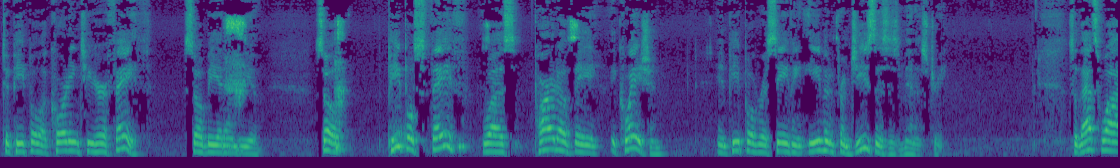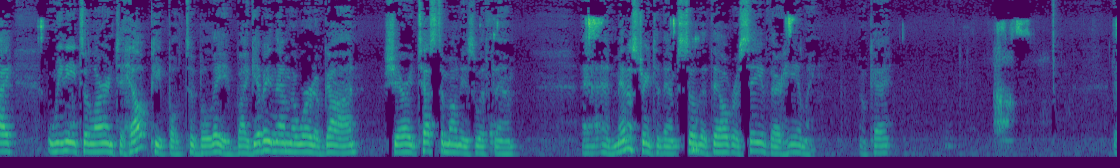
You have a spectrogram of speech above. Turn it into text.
to people, according to your faith, so be it unto you. So people's faith was part of the equation in people receiving even from Jesus' ministry. So that's why we need to learn to help people to believe by giving them the Word of God, sharing testimonies with them, and ministering to them so that they'll receive their healing. Okay? It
